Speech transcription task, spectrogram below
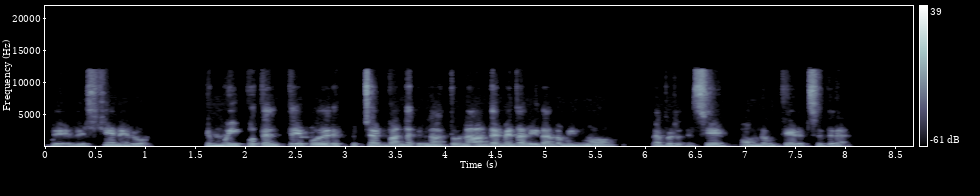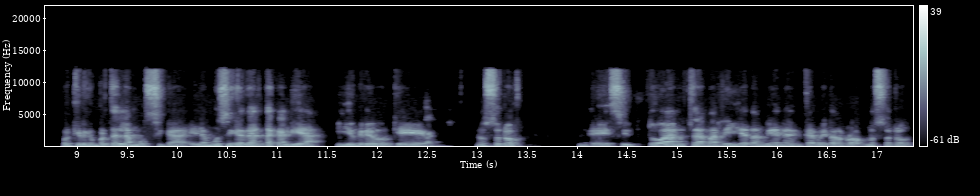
de- del género, que es muy potente poder escuchar bandas que no, esto es una banda de metal y da lo mismo la si es hombre, mujer, etcétera porque lo que importa es la música y la música es de alta calidad. Y yo creo que nosotros, eh, si toda nuestra parrilla también en Capital Rock, nosotros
